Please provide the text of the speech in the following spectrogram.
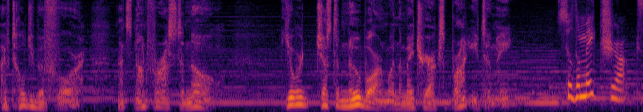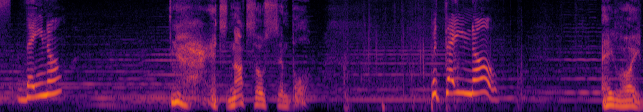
I've told you before, that's not for us to know. You were just a newborn when the matriarchs brought you to me. So the matriarchs, they know? It's not so simple. But they know. Aloy,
